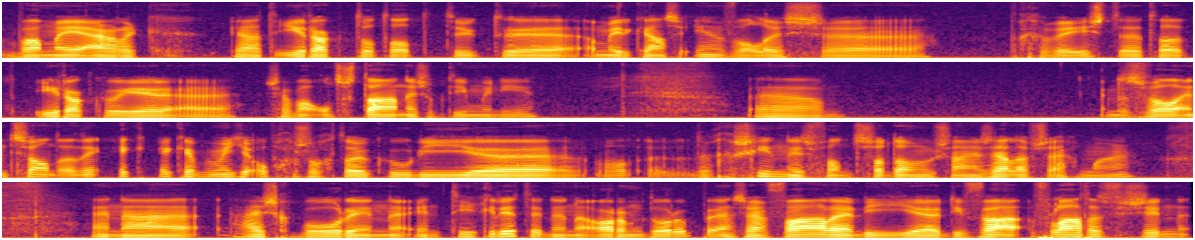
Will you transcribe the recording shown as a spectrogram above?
waarmee eigenlijk ja, het Irak totdat natuurlijk de Amerikaanse inval is uh, geweest, dat, dat Irak weer zeg maar ontstaan is op die manier. Um, en dat is wel interessant. Ik, ik heb een beetje opgezocht ook hoe die, wat, de geschiedenis van Saddam Hussein zelf, zeg maar. En hij is geboren in, in Tigrit, in een arm dorp. En zijn vader die, die verlaat het gezin,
